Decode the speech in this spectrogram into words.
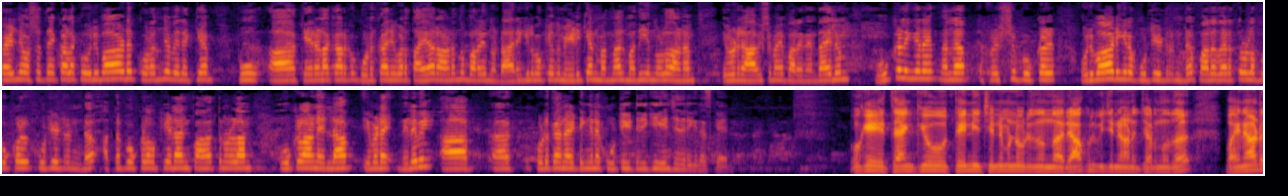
കഴിഞ്ഞ വർഷത്തേക്കാളൊക്കെ ഒരുപാട് കുറഞ്ഞ വിലയ്ക്ക് പൂ കേരളക്കാർക്ക് കൊടുക്കാൻ ഇവർ തയ്യാറാണെന്നും പറയുന്നുണ്ട്. ആരെങ്കിലും ഒക്കെ ഒന്ന് മേടിക്കാൻ വന്നാൽ മതി എന്നുള്ളതാണ് ഇവരുടെ ആവശ്യമായി പറയുന്നത്. എന്തായാലും പൂക്കൾ ഇങ്ങനെ നല്ല ഫ്രഷ് പൂക്കൾ ഒരുപാട് ഇങ്ങനെ കൂട്ടിയിട്ടുണ്ട് പലതരത്തിലുള്ള പൂക്കൾ കൂട്ടിയിട്ടുണ്ട് അത്തപ്പൂക്കളൊക്കെ ഇടാൻ പാകത്തിനുള്ള പൂക്കളാണ് എല്ലാം ഇവിടെ നിലവിൽ കൊടുക്കാനായിട്ട് ഇങ്ങനെ കൂട്ടിയിട്ടിരിക്കുകയും ചെയ്തിരിക്കുന്നത് scan okay thank you. Theni ചിന്നമണ്ണൂരിൽ നിന്ന് രാഹുൽ വിജയനാണ് ചേർന്നത്. വയനാട്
